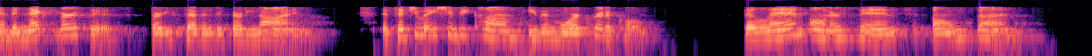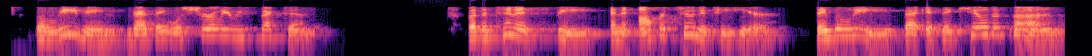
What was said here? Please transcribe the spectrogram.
In the next verses, 37 to 39, the situation becomes even more critical. The landowner sends his own son, believing that they will surely respect him. But the tenants see an opportunity here. They believe that if they kill the son,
